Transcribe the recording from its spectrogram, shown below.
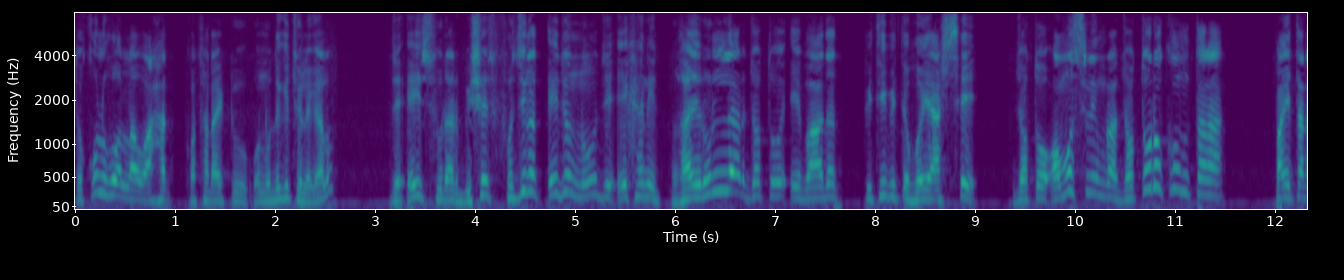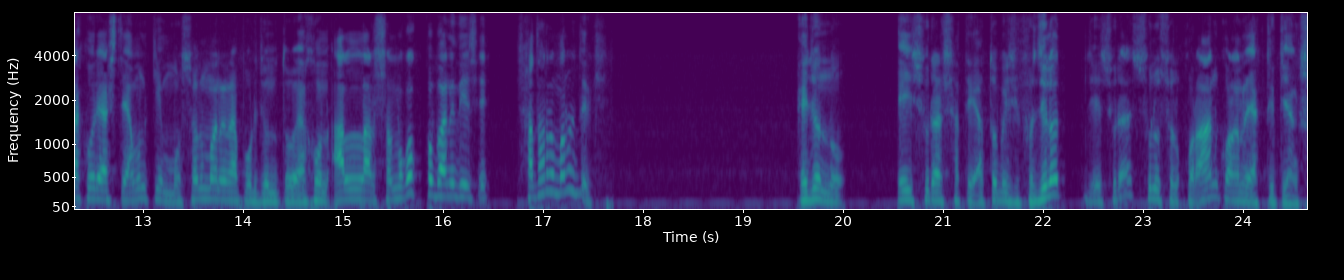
তো কুলহু আল্লাহ আহাদ, কথাটা একটু অন্যদিকে চলে গেল, যে এই সুরার বিশেষ ফজিলত এই জন্য যে এখানে গায়রুল্লাহর যত এবাদত পৃথিবীতে হয়ে আসছে, যত অমুসলিমরা যত রকম তারা পায়তারা করে আসছে, এমনকি মুসলমানেরা পর্যন্ত এখন আল্লাহর সমকক্ষ বানিয়ে দিয়েছে সাধারণ মানুষদেরকে। এই জন্য এই সুরার সাথে এত বেশি ফজিলত যে সুরা সুলুসুল কোরআন, কোরআনের এক তৃতীয়াংশ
